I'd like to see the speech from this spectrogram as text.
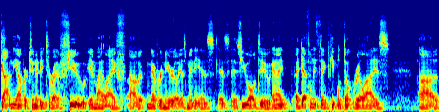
gotten the opportunity to write a few in my life, uh, but never nearly as many as, as, as you all do. And I, I definitely think people don't realize. Uh,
